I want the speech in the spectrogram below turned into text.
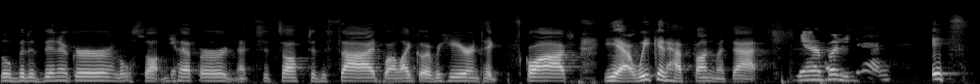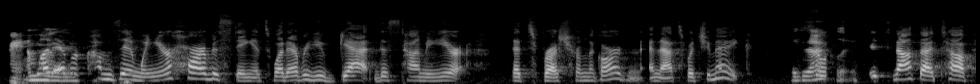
a little bit of vinegar, a little salt and Yeah. pepper, and that sits off to the side while I go over here and take the squash. Yeah, we could have fun with that. Yeah, buddy. Again, it's Right, whatever hungry. comes in when you're harvesting. It's whatever you get this time of year that's fresh from the garden, and that's what you make. Exactly. It's not that tough.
